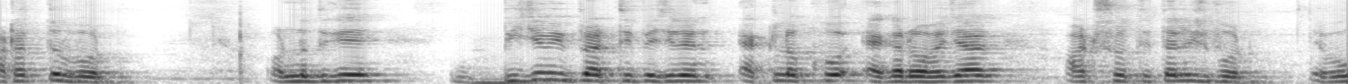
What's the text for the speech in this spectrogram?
আটাত্তর ভোট। অন্যদিকে বিজেপি প্রার্থী পেয়েছিলেন এক লক্ষ এগারো হাজার আটশো তেতাল্লিশ ভোট এবং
